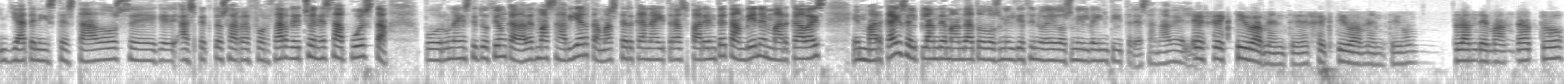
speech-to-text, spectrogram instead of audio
ya tenéis testados, eh, aspectos a reforzar. De hecho, en esa apuesta por una institución cada vez más abierta, más cercana y transparente, también enmarcabais, enmarcáis el plan de mandato 2019-2023, Anabel. Efectivamente, efectivamente. Un plan de mandato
